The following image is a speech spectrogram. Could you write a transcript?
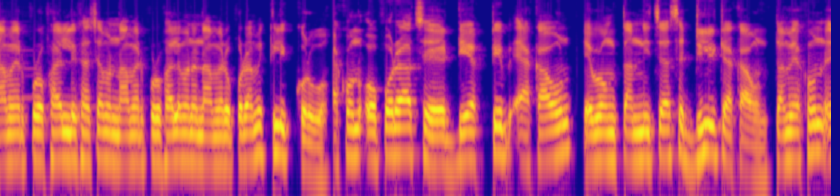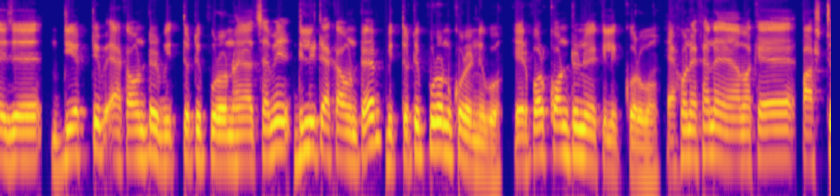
নামের প্রোফাইল লেখা আছে, আমার নামের প্রোফাইলে মানে নামের উপরে আমি ক্লিক করব। এখন ওপরে আছে ডিঅ্যাক্টিভ অ্যাকাউন্ট এবং তার নিচে আছে ডিলিট অ্যাকাউন্ট তো আমি এখন এই যে ডিঅ্যাক্টিভ অ্যাকাউন্টের বৃত্তটি পূরণ হয়ে আছে, আমি ডিলিট অ্যাকাউন্টের বৃত্তটি পূরণ করে নিব। এরপর কন্টিনিউ ক্লিক করব। এখন এখানে আমাকে পাঁচটি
